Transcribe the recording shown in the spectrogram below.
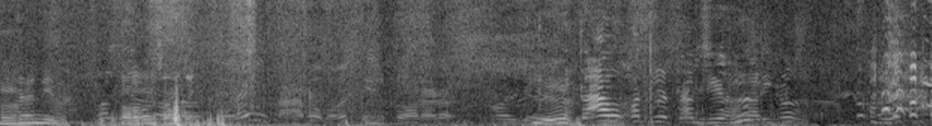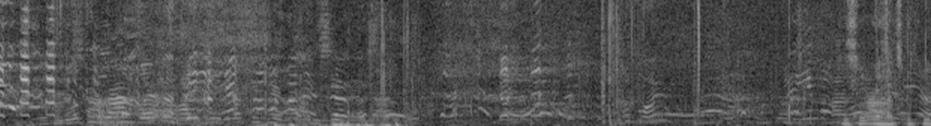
तर पनि छ त्यसमा आँखा छोप्यो।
